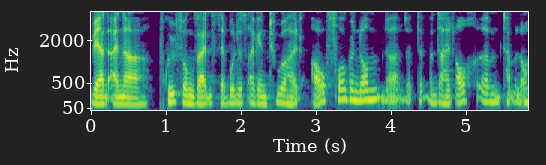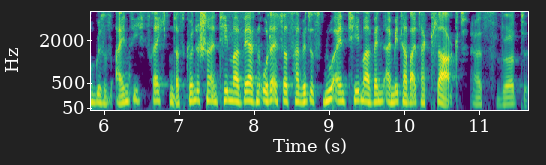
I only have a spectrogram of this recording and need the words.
während einer Prüfung seitens der Bundesagentur halt auch vorgenommen? Da, da hat man da halt auch, ähm, hat man auch ein gewisses Einsichtsrecht und das könnte schon ein Thema werden oder ist das, wird es nur ein Thema, wenn ein Mitarbeiter klagt? Es wird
